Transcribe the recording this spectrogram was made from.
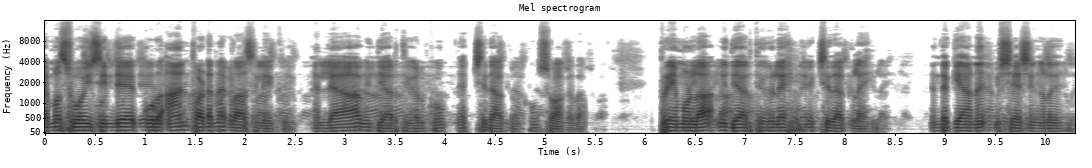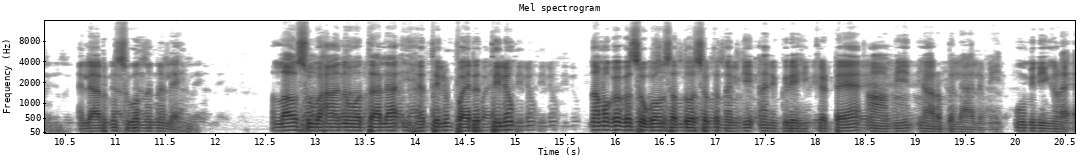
എം എസ് വോയിസിന്റെ ഖുർആൻ പഠന ക്ലാസ്സിലേക്ക് എല്ലാ വിദ്യാർത്ഥികൾക്കും രക്ഷിതാക്കൾക്കും സ്വാഗതം. പ്രിയമുള്ള വിദ്യാർത്ഥികളെ രക്ഷിതാക്കളെ എന്തൊക്കെയാണ് വിശേഷങ്ങൾ എല്ലാവർക്കും സുഖം തന്നെയല്ലേ? അള്ളാഹു സുബാനുവത്താല ഇഹത്തിലും പരത്തിലും നമുക്കൊക്കെ സുഖവും സന്തോഷമൊക്കെ നൽകി അനുഗ്രഹിക്കട്ടെ. ആമീൻ. യാ റബ്ബൽ ആലമീൻ. മൂമിനിങ്ങളെ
